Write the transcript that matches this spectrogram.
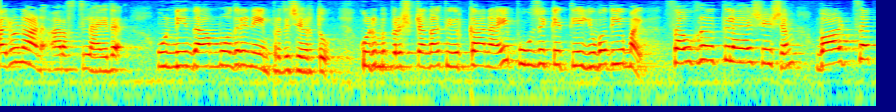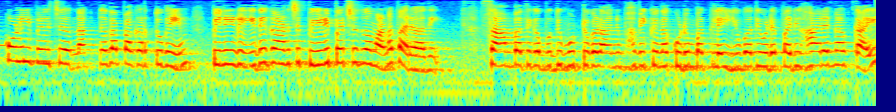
അരുണാണ് അറസ്റ്റിലായത്. ഉണ്ണി ദാമോദരനെയും പ്രതി ചേർത്തു. കുടുംബ പ്രശ്നങ്ങൾ തീർക്കാനായി പൂജയ്ക്കെത്തിയ യുവതിയുമായി സൗഹൃദത്തിലായ ശേഷം വാട്സാപ്പ് കോളിൽ വിളിച്ച് നഗ്നത പകർത്തുകയും പിന്നീട് ഇത് കാണിച്ച് പീഡിപ്പിച്ചതുമാണ് പരാതി. സാമ്പത്തിക ബുദ്ധിമുട്ടുകൾ അനുഭവിക്കുന്ന കുടുംബത്തിലെ യുവതിയുടെ പരിഹാരങ്ങൾക്കായി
